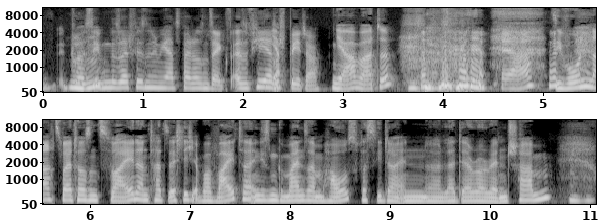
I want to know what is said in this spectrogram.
du mhm. hast eben gesagt, wir sind im Jahr 2006, also vier Jahre ja. später. Ja, warte. ja. Sie wohnen nach 2002 dann tatsächlich aber weiter in diesem gemeinsamen Haus, was sie da in äh, Ladera Ranch haben. Mhm.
